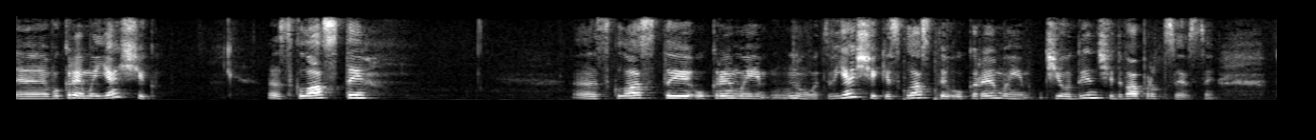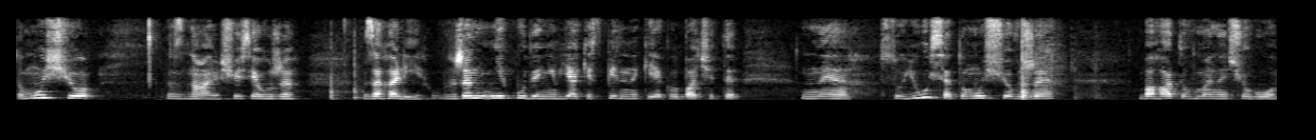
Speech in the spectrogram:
е, в окремий ящик е, скласти, е, скласти окремий, ну, от в ящики скласти окремий чи один, чи два процеси. Тому що знаю, щось я вже взагалі вже нікуди ні в які спільники, як ви бачите, не суюся, тому що вже багато в мене чого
